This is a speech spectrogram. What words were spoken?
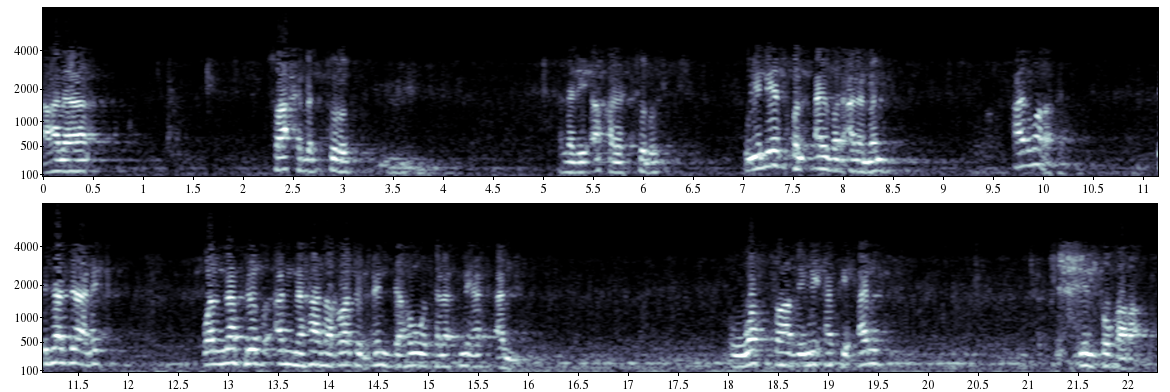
على صاحب الثلث الذي أخذ الثلث ويدخل أيضا على من؟ على الورثة مثل ذلك ولنفرض أن هذا الرجل عنده ثلاثمائة ألف. ووصى بمئة ألف للفقراء.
